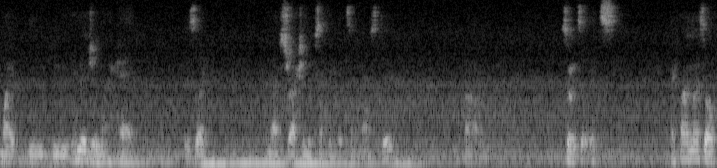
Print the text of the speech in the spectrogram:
my the, the image in my head is like an abstraction of something that someone else did. Um, so it's it's I find myself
